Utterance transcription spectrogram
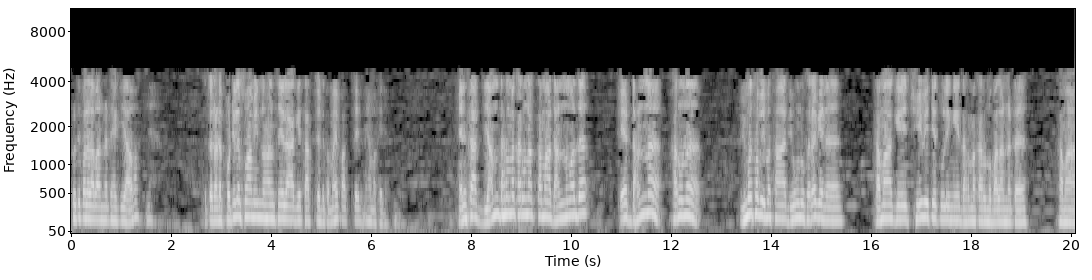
ප්‍රතිඵල ලබන්නට හැකියාවක් නැහැ. එතකොට පොටිල ස්වාමීන් වහන්සේලාගේ தත්වෙට තමයිපත් වෙන්නේ හැම කෙනෙක්ම. එනිසා යම් ධර්ම කරුණක් තමා දන්නවද ඒ දන්න කරුණ විමස විමසා දියුණු කරගෙන තමාගේ ජීවිතය තුලින් ඒ ධර්ම කරුණු බලන්නට තමා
